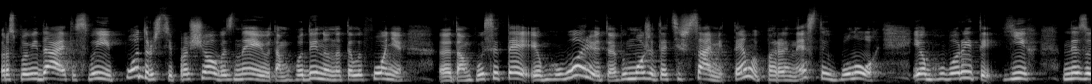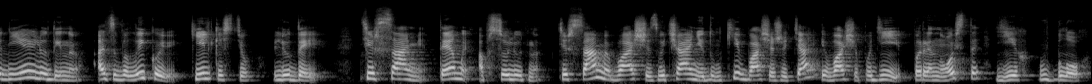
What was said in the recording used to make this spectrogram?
розповідаєте своїй подружці, про що ви з нею там годину на телефоні е, там висите і обговорюєте. Ви можете ті ж самі теми перенести в блог і обговорити їх не з однією людиною, а з великою кількістю людей. Ті ж самі теми, абсолютно ті ж самі ваші звичайні думки, ваше життя і ваші події. Переносьте їх в блог.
